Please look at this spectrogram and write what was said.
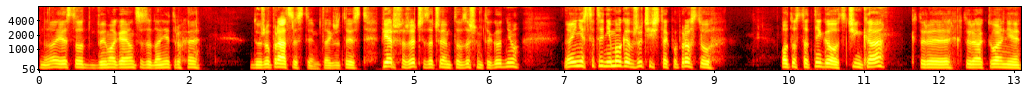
no jest to wymagające zadanie trochę dużo pracy z tym. Także to jest pierwsza rzecz. Zacząłem to w zeszłym tygodniu. No i niestety nie mogę wrzucić tak po prostu od ostatniego odcinka, który, który aktualnie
